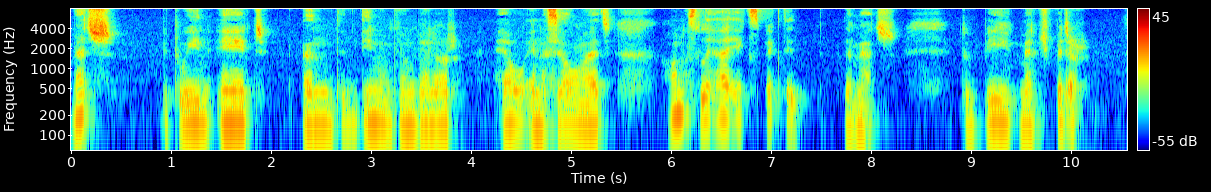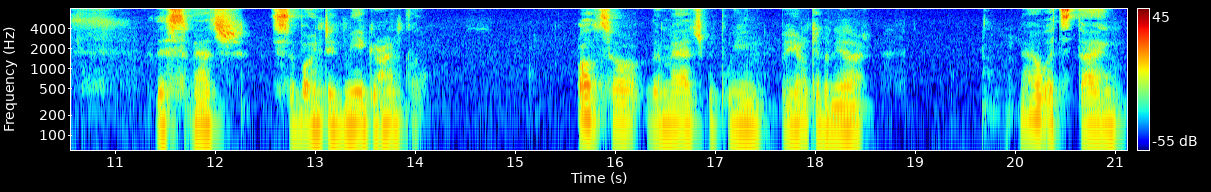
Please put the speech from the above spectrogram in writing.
Match between Edge and Demon Finn Balor, Hell in a Cell match. Honestly, I expected the match to be much better. This match disappointed me greatly. Also, the match between Bianca Belair. Now it's time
